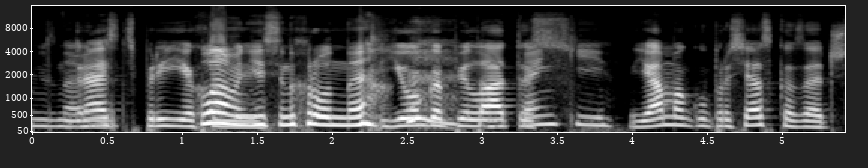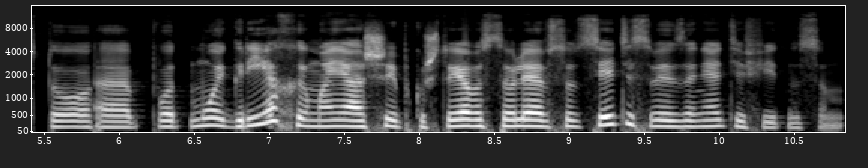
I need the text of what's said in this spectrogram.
не знаю. Здрасте, приехали. Плавание синхронное. Йога, пилатес. коньки. Я могу про себя сказать, что э, вот мой грех и моя ошибка, что я выставляю в соцсети свои занятия фитнесом.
